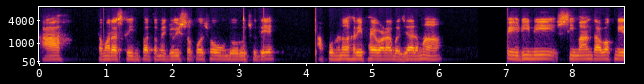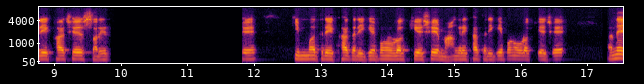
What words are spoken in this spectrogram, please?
આ તમારા સ્ક્રીન પર તમે જોઈ શકો છો, હું દોરું છું તે. આ પૂર્ણ હરીફાઈ વાળા બજારમાં પેઢીની સીમાંત આવકની રેખા છે સરેરાશ કિંમત રેખા તરીકે પણ ઓળખીએ છીએ માંગ રેખા તરીકે પણ ઓળખીએ છીએ અને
